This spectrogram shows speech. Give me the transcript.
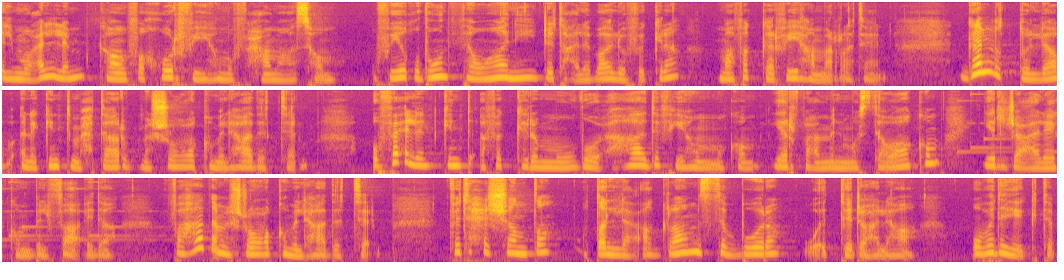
المعلم كان فخور فيهم وفي حماسهم. وفي غضون ثواني جت على باله فكرة ما فكر فيها مرتين. قال للطلاب أنا كنت محتار بمشروعكم لهذا الترم وفعلا كنت أفكر بموضوع هادف يهمكم يرفع من مستواكم يرجع عليكم بالفائدة. فهذا مشروعكم لهذا الترم. فتح الشنطة وطلع أقلام السبورة واتجه لها وبدأ يكتب.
